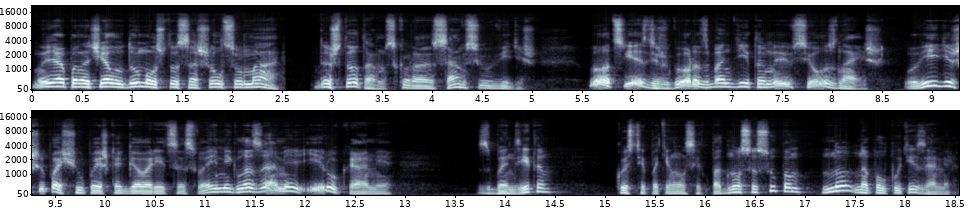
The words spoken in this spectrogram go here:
Но я поначалу думал, что сошел с ума. Да что там, скоро сам все увидишь. Вот съездишь в город с бандитом и все узнаешь. Увидишь и пощупаешь, как говорится, своими глазами и руками. С бандитом? Костя потянулся к подносу супом, но на полпути замер.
